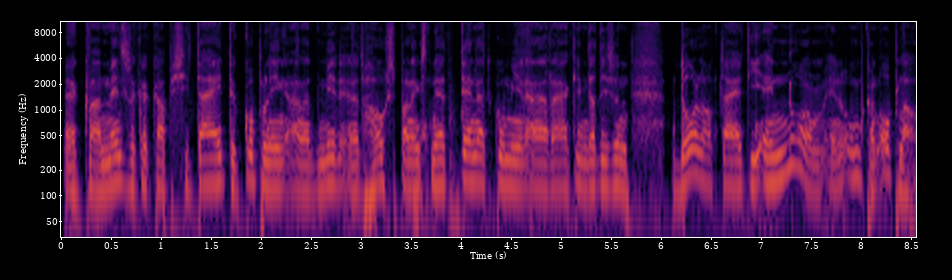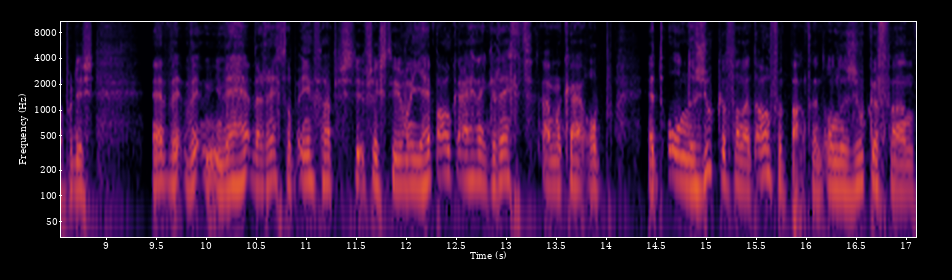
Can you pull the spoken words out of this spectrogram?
uh, qua menselijke capaciteit, de koppeling aan het midden, het hoogspanningsnet, Tenet kom je in aanraking. Dat is een doorlooptijd die enorm enorm kan oplopen. Dus uh, we, hebben recht op infrastructuur, maar je hebt ook eigenlijk recht aan elkaar op het onderzoeken van het overpad. Het onderzoeken van,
